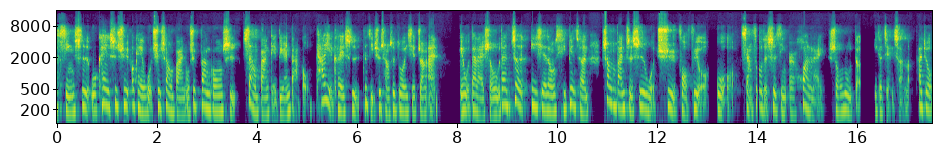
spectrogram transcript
形式我可以是去 OK，我去上班，我去办公室上班给别人打工，它也可以是自己去尝试做一些专案，给我带来收入，但这一些东西变成上班只是我去 fulfill 我想做的事情而换来收入的一个简称了，它就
